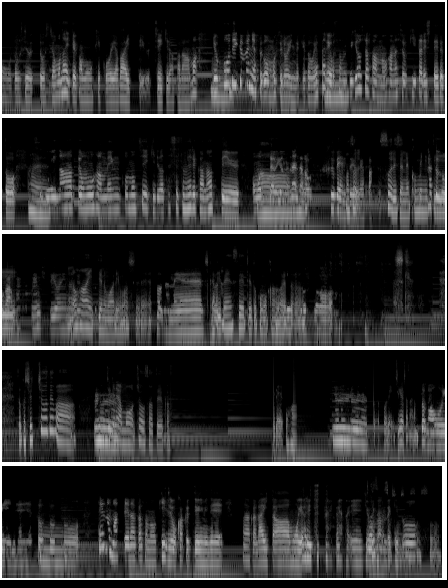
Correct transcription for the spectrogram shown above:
もうどうしようどうしようもないっていうかもう結構やばいっていう地域だからまあ旅行で行く分にはすごい面白いんだけど、やっぱりうんその事業者さんのお話を聞いたりしていると、はいすごいなーって思う反面この地域で私住めるかなっていう思っちゃうようななんだろう不便というか、やっぱ、そうですよね、コミュニティうん必要になる。の範囲っていうのもありますしね。そうだね。しかも利便性っていうところも考えたら。そうそう確かに。そうか、出張では、そう基本的にはもう調査というか、でお話うん。やっぱり事業者さんに。ことが多いね。そうそうそう。っていうのもあって、なんかその記事を書くっていう意味で、まあなんかライターもやりつつみたいな営業なんだけど、そうそう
